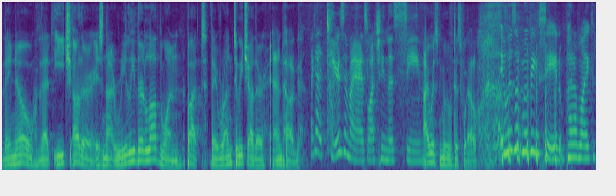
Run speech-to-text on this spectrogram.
They know that each other is not really their loved one, but they run to each other and hug. I got tears in my eyes watching this scene. I was moved as well. It was a moving scene, but I'm like,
